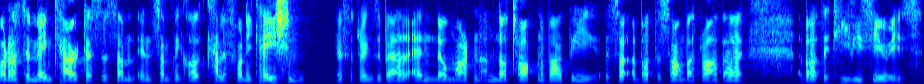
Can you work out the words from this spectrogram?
one of the main characters is some in something called Californication, if it rings a bell. And no, Martin, I'm not talking about the about the song, but rather about the TV series.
